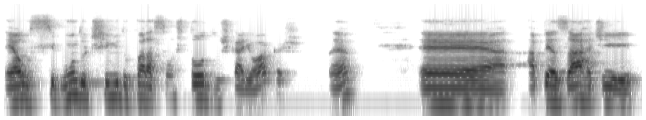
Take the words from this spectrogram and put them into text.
é o segundo time do coração de todos os cariocas, né? É, apesar de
